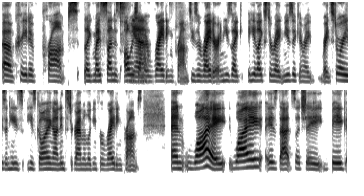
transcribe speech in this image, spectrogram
um, creative prompts. Like my son is always yeah. on the writing prompts. He's a writer and he's like he likes to write music and write write stories and he's he's going on Instagram and looking for writing prompts. And why why is that such a big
